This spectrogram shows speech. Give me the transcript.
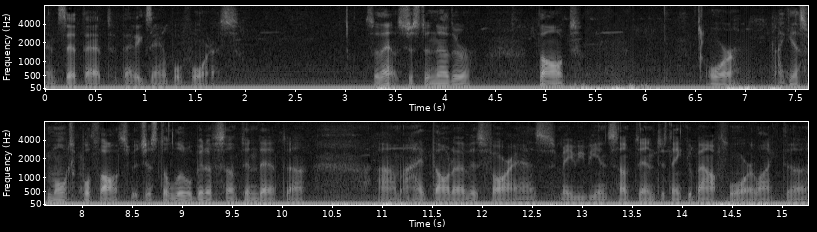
and set that, that example for us. So that's just another thought, or I guess multiple thoughts, but just a little bit of something that uh, um, I had thought of as far as maybe being something to think about for like the,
